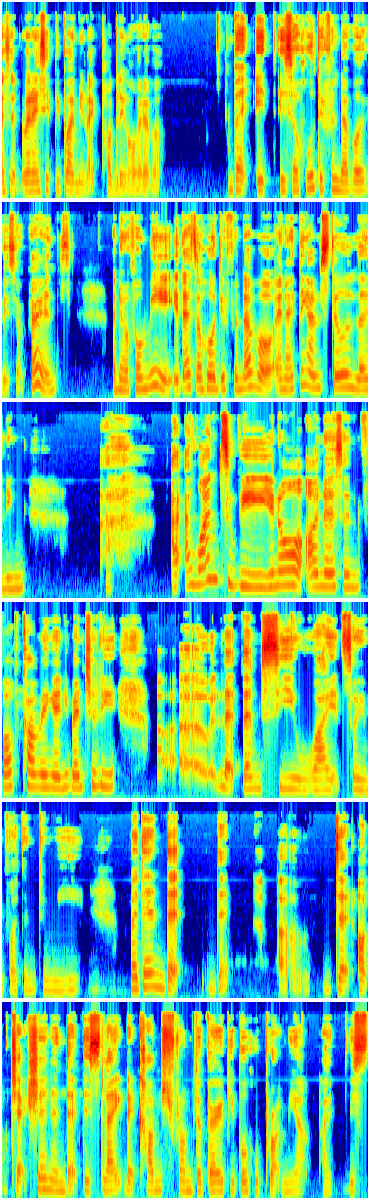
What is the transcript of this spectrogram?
As in, when I say people, I mean like public or whatever. But it is a whole different level if it's your parents. I don't know. For me, it is a whole different level, and I think I'm still learning. Uh, I, I want to be, you know, honest and forthcoming, and eventually uh, let them see why it's so important to me. But then that that um that objection and that dislike that comes from the very people who brought me up I, is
